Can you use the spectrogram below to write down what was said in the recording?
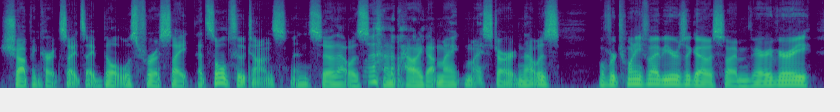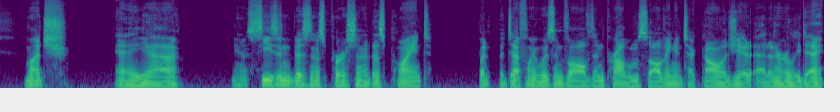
shopping cart sites I built was for a site that sold futons, and so that was wow. kind of how I got my my start, and that was over 25 years ago. So I'm very very much a uh, you know seasoned business person at this point, but but definitely was involved in problem solving and technology at, at an early day.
